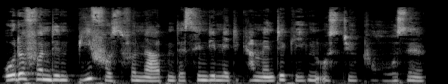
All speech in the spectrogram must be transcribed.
oder von den Biphosphonaten. Das sind die Medikamente gegen Osteoporose.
